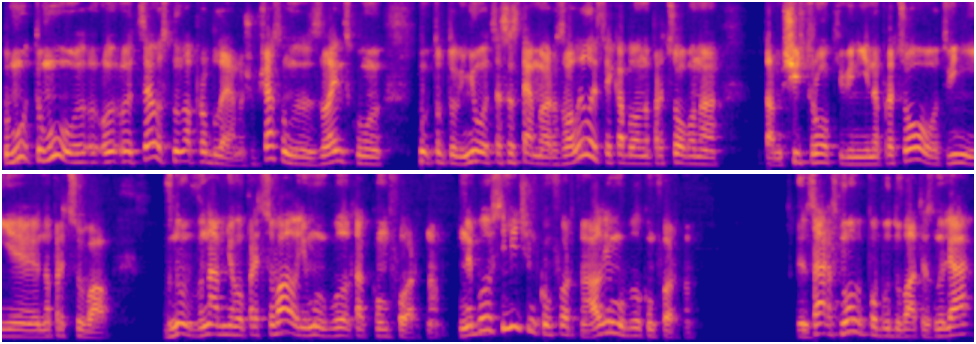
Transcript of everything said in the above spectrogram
тому тому це основна проблема. Щоб часом Зеленському, ну тобто в нього ця система розвалилася, яка була напрацьована там 6 років. Він її напрацьовував. От він її напрацював. Воно вона в нього працювала, йому було так комфортно. Не було всім іншим комфортно, але йому було комфортно. Зараз знову побудувати з нуля.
